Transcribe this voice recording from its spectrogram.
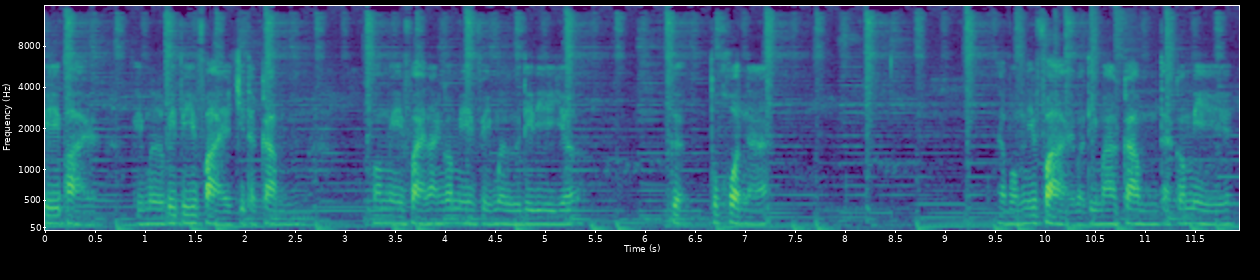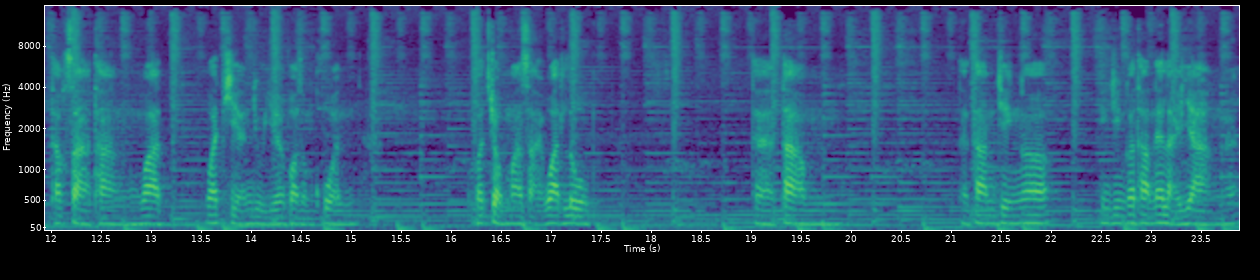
พี่ๆผ่าย ฝีมือพี่ๆฝ่ายจิตรกรรม ก็มีฝ่ายนั้นก็มีฝีมือดีๆ เยอะเกือบทุกคนนะ แต่ผมนี่ฝ่ายประติมากรรม แต่ก็มีทักษะทางวาดวาดเขียนอยู่เยอะพอสมควรพราะจบมาสายวาดรูป แต่ตาม แต่ตามจริงก็จริง ๆ ก็ทำได้หลายอย่างนะ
